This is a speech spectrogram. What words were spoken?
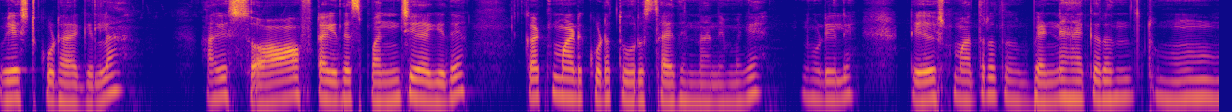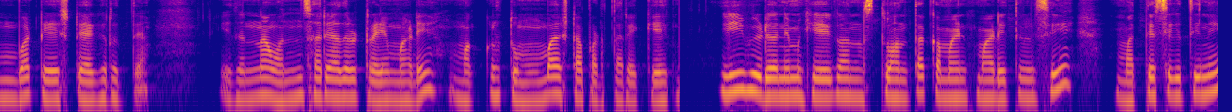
ವೇಸ್ಟ್ ಕೂಡ ಆಗಿಲ್ಲ. ಹಾಗೆ ಸಾಫ್ಟಾಗಿದೆ ಸ್ಪಂಜಿ ಆಗಿದೆ. ಕಟ್ ಮಾಡಿ ಕೂಡ ತೋರಿಸ್ತಾ ಇದ್ದೀನಿ ನಾನು ನಿಮಗೆ. ನೋಡಿ ಇಲ್ಲಿ ಟೇಸ್ಟ್ ಮಾತ್ರ ಬೆಣ್ಣೆ ಹಾಕಿರೋದ್ರಿಂದ ತುಂಬ ಟೇಸ್ಟಿಯಾಗಿರುತ್ತೆ ಇದನ್ನು ಒಂದು ಸಾರಿ ಆದರೂ ಟ್ರೈ ಮಾಡಿ ಮಕ್ಕಳು ತುಂಬ ಇಷ್ಟಪಡ್ತಾರೆ ಕೇಕ್. ಈ ವಿಡಿಯೋ ನಿಮ್ಗೆ ಹೇಗೆ ಅನ್ನಿಸ್ತು ಅಂತ ಕಮೆಂಟ್ ಮಾಡಿ ತಿಳಿಸಿ. ಮತ್ತೆ ಸಿಗ್ತೀನಿ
